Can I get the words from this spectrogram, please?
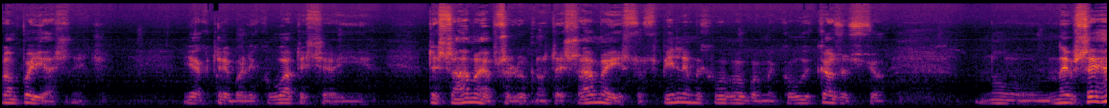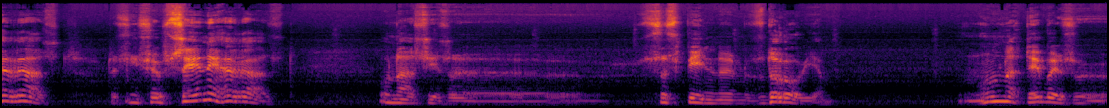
вам пояснять, як треба лікуватися. І те саме, абсолютно те саме і з суспільними хворобами, коли кажуть, що ну, не все гаразд, точніше, все не гаразд у нас із е, суспільним здоров'ям. Ну, на тебе ж е,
